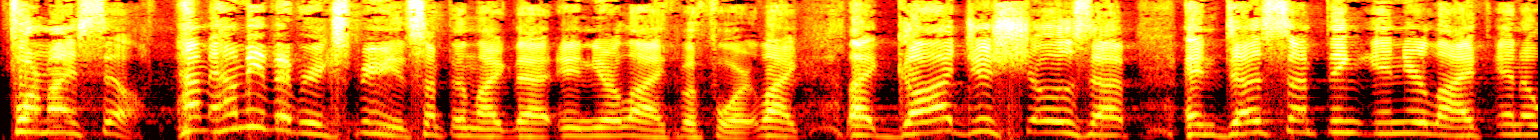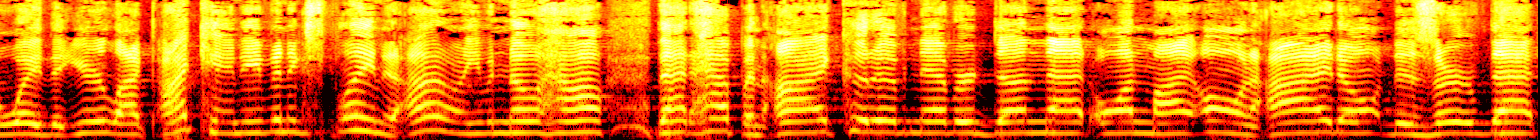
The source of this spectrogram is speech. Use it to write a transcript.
for myself. How, how, many have ever experienced something like that in your life before? Like, like God just shows up and does something in your life in a way that you're like, I can't even explain it. I don't even know how that happened. I could have never done that on my own. I don't deserve that,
